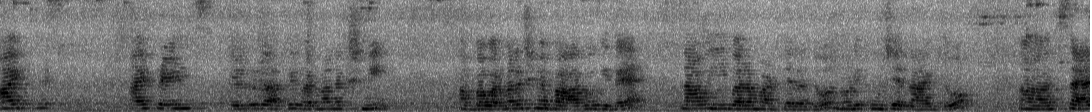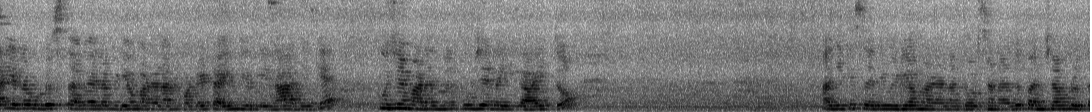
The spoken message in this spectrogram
ಹಾಯ್ ಹಾಯ್ ಫ್ರೆಂಡ್ಸ್ ಎಲ್ರಿಗೂ ಹ್ಯಾಪಿ ವರಮಹಾಲಕ್ಷ್ಮಿ ಹಬ್ಬ ವರಮಹಾಲಕ್ಷ್ಮಿ ಹಬ್ಬ ಆಗೋಗಿದೆ. ನಾವು ಈ ವಾರ ಮಾಡ್ತಾ ಇರೋದು. ನೋಡಿ, ಪೂಜೆ ಎಲ್ಲ ಆಯಿತು. ಸ್ಯಾರಿ ಎಲ್ಲ ಉಡಿಸ್ದಾಗ ಎಲ್ಲ ವಿಡಿಯೋ ಮಾಡೋಣ ಅಂದ್ಕೊಂಡೆ ಟೈಮ್ ಇರಲಿಲ್ಲ ಅದಕ್ಕೆ ಪೂಜೆ ಮಾಡಿದ್ಮೇಲೆ ಪೂಜೆ ಎಲ್ಲ ಈಗ ಆಯಿತು. ಅದಕ್ಕೆ ಸರಿ ವಿಡಿಯೋ ಮಾಡೋಣ ತೋರಿಸೋಣ. ಅದು ಪಂಚಾಮೃತ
